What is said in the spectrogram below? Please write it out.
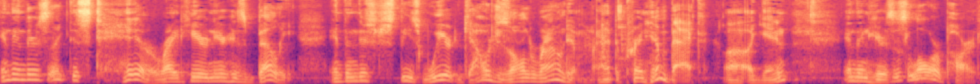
And then there's like this tear right here near his belly. And then there's just these weird gouges all around him. I had to print him back uh, again. And then here's his lower part.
